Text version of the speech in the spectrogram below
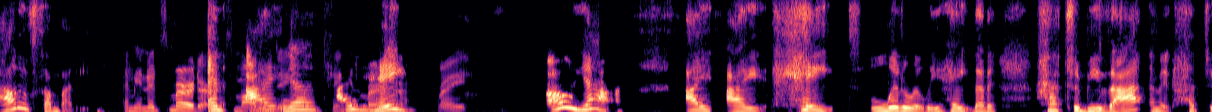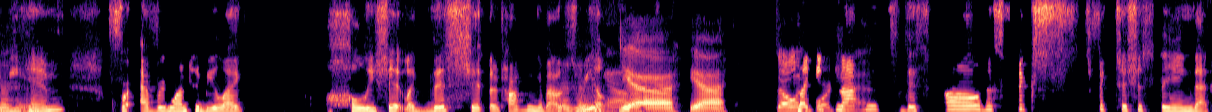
out of somebody I mean, it's murder. And it's modern I- Yeah. I murder, hate- right? oh yeah i i hate literally hate that it had to be that and it had to be Mhm. him for everyone to be like holy shit like this shit they're talking about is Mhm. real Yeah. yeah yeah So like it's not this this oh this fix, fictitious thing that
